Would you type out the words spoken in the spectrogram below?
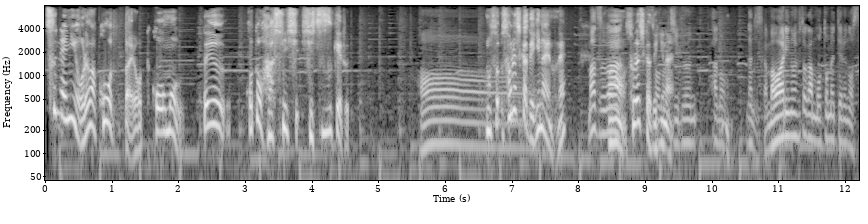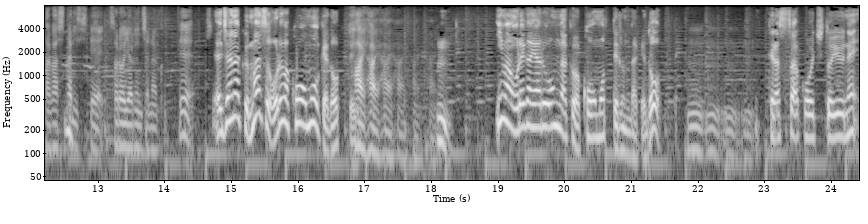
常に俺はこうだよ、こう思うっていうことを発信しし続ける。あーもうそそれしかできないのね。まずは、うんそれしかできない自分、あの、何ですか、周りの人が求めてるのを探したりして、それをやるんじゃなくて、えじゃなく、まず俺はこう思うけどっていう。はいはいはいはいはいはい。うん。今俺がやる音楽はこう思ってるんだけど、うんうんうんうん。寺澤光一というね、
